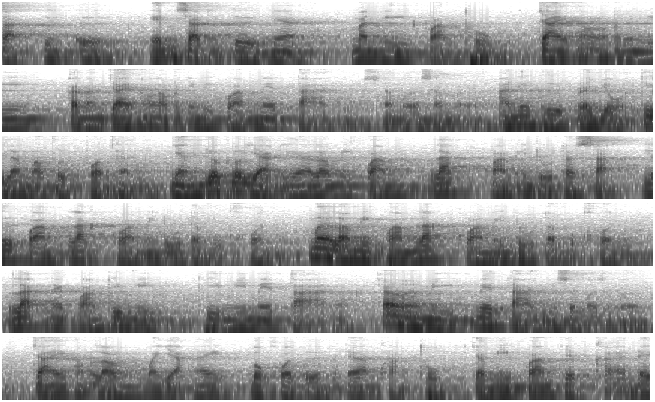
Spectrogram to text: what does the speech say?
สัตว์อื่นๆ เห็นสัตว์อื่นๆเนี่ย มันมีความทุกข์ใจของเราก็จะมีกำลังใจของเราก็จะมีความเมตตาอยู่เสมออันนี้คือประโยชน์ที่เรามาฝึกฝนกันอย่างยกตัวอย่างอย่างเรามีความรักความเอ็นดูต่อสัตว์หรือความรักความเอ็นดูต่อบุคคล เมื่อเรามีความรักความเอ็นดูต่อบุคคลรักในความที่มี ที่มีเมตตานะถ้ามันมีเมตตาอยู่เสมอๆใจของเราไม่อยากให้บุคคลอื่นได้รับความทุกข์จะมีความเจ็บไข้ได้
